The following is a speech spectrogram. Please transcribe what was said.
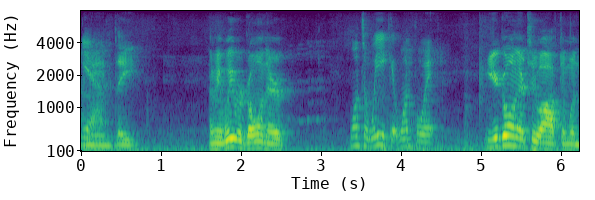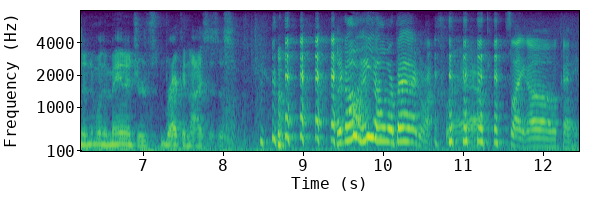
I Yeah. mean, they. I mean, we were going there. once a week at one point. You're going there too often when the when the manager recognizes us. Like, oh, hey, y'all we're back. I'm like, crap. it's like, oh, okay.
